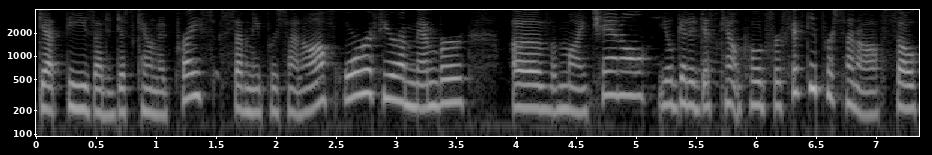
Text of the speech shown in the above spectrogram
get these at a discounted price, 70% off. Or if you're a member of my channel, you'll get a discount code for 50% off. So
